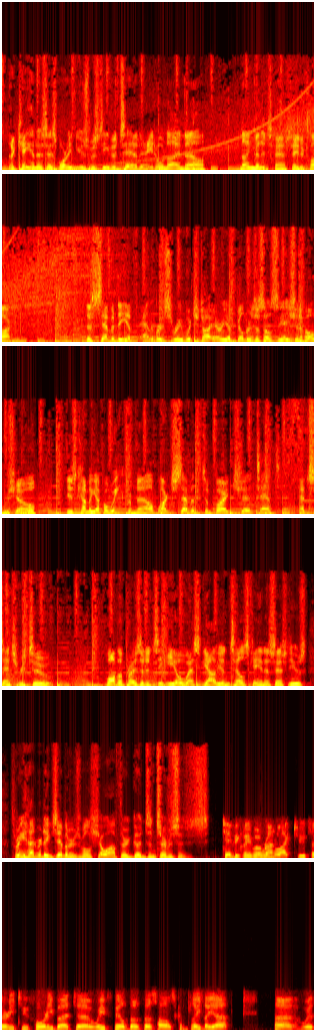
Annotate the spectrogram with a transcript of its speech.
The KNSS Morning News with Steve and Ted, 8.09 now, nine minutes past 8 o'clock. The 70th anniversary Wichita Area Builders Association Home Show is coming up a week from now, March 7th to March 10th uh, at Century 2. WABA President CEO Wes Galyon tells KNSS News 300 exhibitors will show off their goods and services. Typically, we'll run like 230, 240, but uh, we've filled both those halls completely up uh, with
